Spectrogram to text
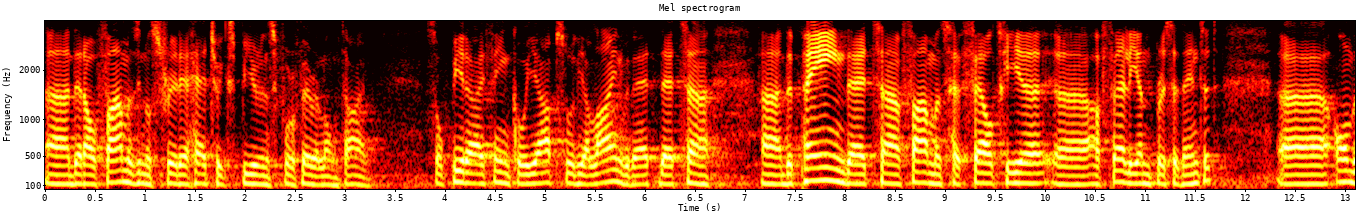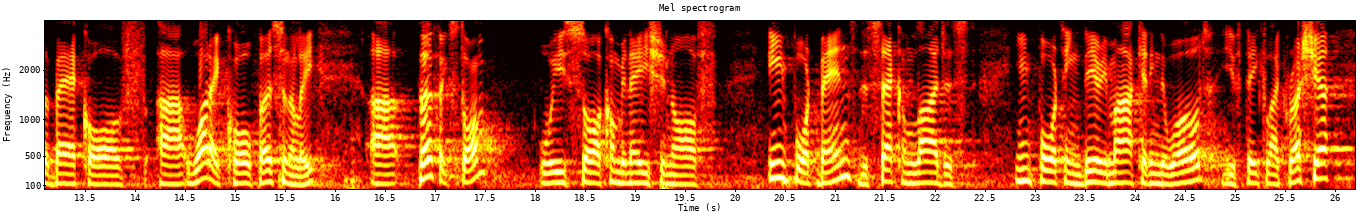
uh, that our farmers in Australia had to experience for a very long time. So Peter, I think we are absolutely aligned with that, that uh, uh the pain that uh, farmers have felt here are fairly unprecedented on the back of what I call personally perfect storm. We saw a combination of import bans, the second largest importing dairy market in the world. You take like Russia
